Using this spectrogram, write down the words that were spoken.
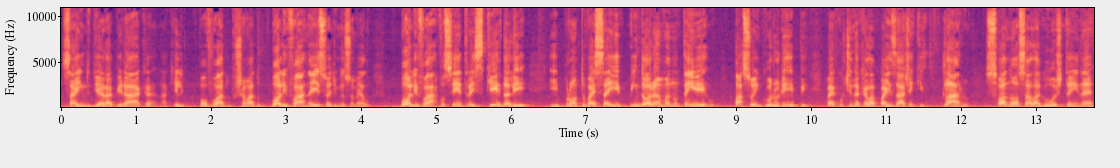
saindo de Arapiraca, aquele povoado chamado Bolivar, não é isso, Edmilson Melo? Bolivar, você entra à esquerda ali e pronto, vai sair em Pindorama, não tem erro. Passou em Cururipe, vai curtindo aquela paisagem que, claro, só a nossa Alagoas tem, né?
